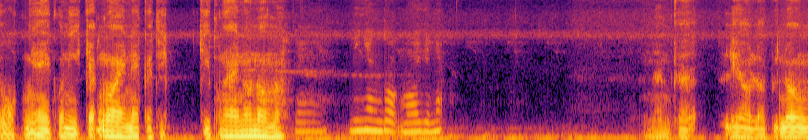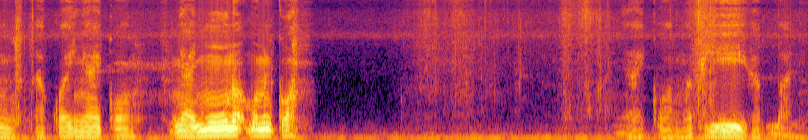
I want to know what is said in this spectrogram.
ดอกไงก็นี่จักน่อยเนี่ยก็สิ เก็บง่ายเนาะน้องเนาะจ้านี่ยังดอกน้อยอยู่เนาะนั่นก็เลี้ยวแล้วพี่น้องตะก้อยง่ายกองง่ายหมูเนาะบ่แมันกองง่ายกองมาพี่ครับบ้านนี้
